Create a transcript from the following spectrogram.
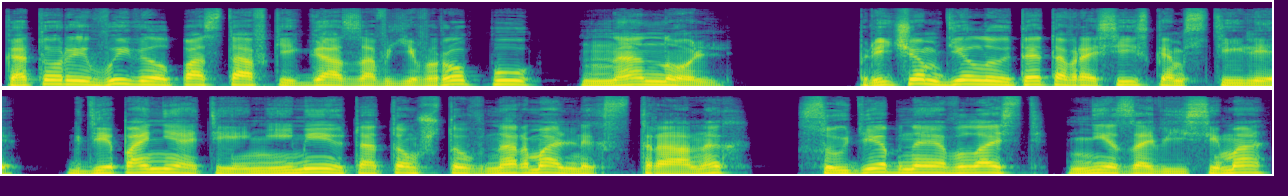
который вывел поставки газа в Европу на ноль. Причем делают это в российском стиле, где понятия не имеют о том, что в нормальных странах судебная власть независима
